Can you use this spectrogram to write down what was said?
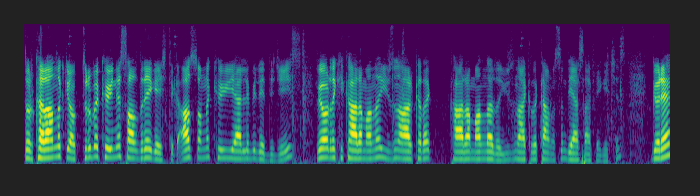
Dur karanlık yok. Turba köyüne saldırıya geçtik. Az sonra köyü yerle bir edeceğiz. Ve oradaki kahramanlar yüzün arkada kahramanlar da yüzün arkada kalmasın. Diğer sayfaya geçeceğiz. Görev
